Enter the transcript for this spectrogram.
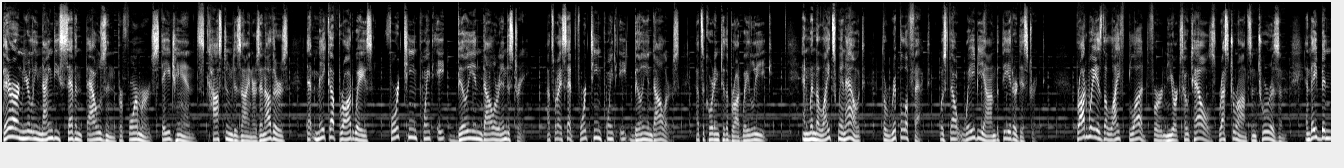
There are nearly 97,000 performers, stagehands, costume designers, and others that make up Broadway's $14.8 billion industry. That's what I said $14.8 billion. That's according to the Broadway League. And when the lights went out, the ripple effect was felt way beyond the theater district. Broadway is the lifeblood for New York's hotels, restaurants, and tourism, and they've been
